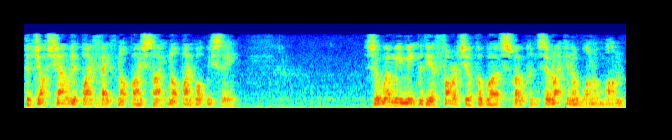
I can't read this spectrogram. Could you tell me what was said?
the just shall live by faith, not by sight, not by what we see. So when we meet with the authority of the word spoken, so like in a one-on-one,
